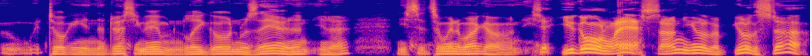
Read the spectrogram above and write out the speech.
we were talking in the dressing room and Lee Gordon was there, and you know, he said, "So when am I going?" He said, "You're going last, son. You're the you're the star."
